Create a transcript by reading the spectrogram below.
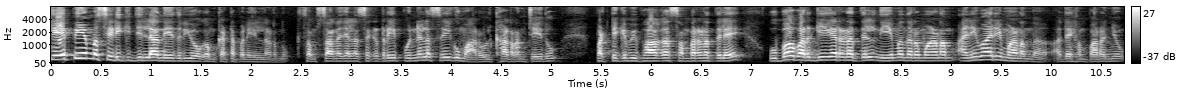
K P M S Idukki ജില്ലാ നേതൃയോഗം കട്ടപ്പനയിൽ നടന്നു. സംസ്ഥാന ജനറൽ സെക്രട്ടറി പുന്നല ശ്രീകുമാർ ഉദ്ഘാടനം ചെയ്തു. പട്ടിക വിഭാഗ സംവരണത്തിലെ ഉപവർഗീകരണത്തിൽ നിയമനിർമ്മാണം അനിവാര്യമാണെന്ന് അദ്ദേഹം പറഞ്ഞു.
